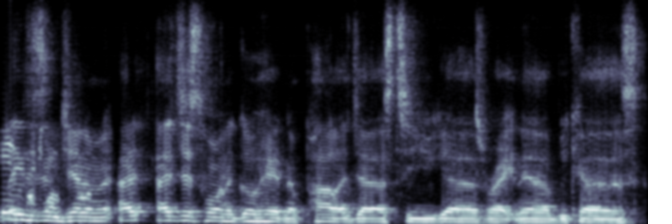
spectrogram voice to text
ladies and gentlemen, I, I just want to go ahead and apologize to you guys right now because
